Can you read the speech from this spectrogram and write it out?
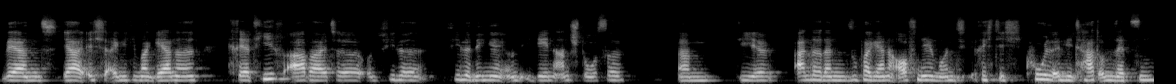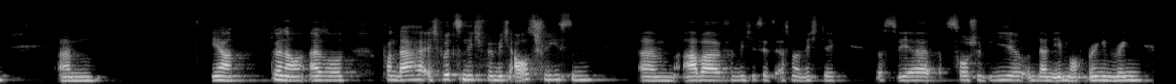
während ja ich eigentlich immer gerne kreativ arbeite und viele, viele Dinge und Ideen anstoße, ähm, die andere dann super gerne aufnehmen und richtig cool in die Tat umsetzen. Ähm, ja, genau. Also von daher, ich würde es nicht für mich ausschließen, ähm, aber für mich ist jetzt erstmal wichtig, dass wir Social B und dann eben auch Bring and Ring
